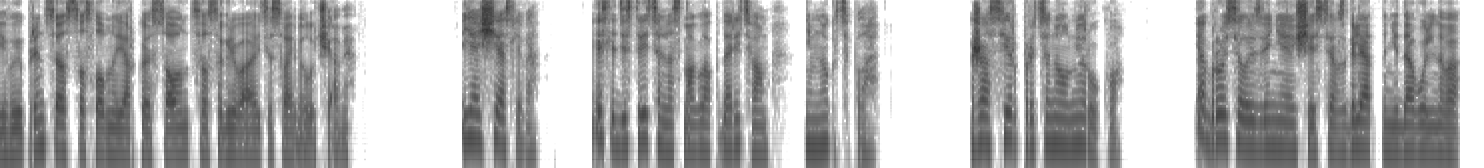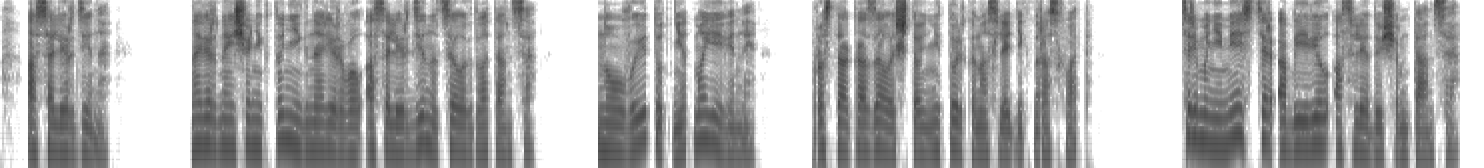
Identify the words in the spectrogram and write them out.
«И вы, принцесса, словно яркое солнце, согреваете своими лучами». «Я счастлива, если действительно смогла подарить вам немного тепла». Жасфир протянул мне руку. Я бросила извиняющийся взгляд на недовольного Ассалердина. Наверное, еще никто не игнорировал Ассалердина целых два танца. Но, увы, тут нет моей вины — Просто оказалось, что не только наследник на расхват. Церемонимейстер объявил о следующем танце.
